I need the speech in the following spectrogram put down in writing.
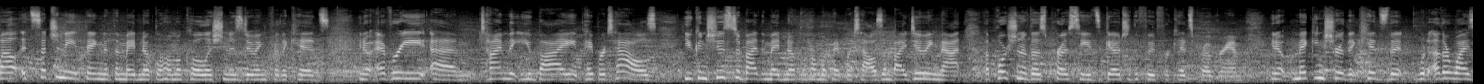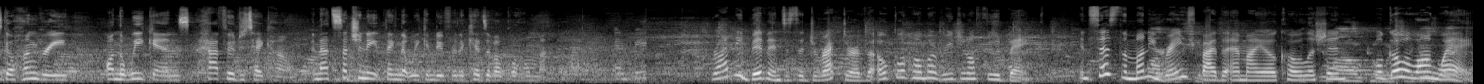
Well, it's such a neat thing that the Made in Oklahoma Coalition is doing for the kids. You know, every um, time that you buy paper towels, you can choose to buy the Made in Oklahoma paper towels, and by doing that, a portion of those proceeds go to the Food for Kids program. You know, making sure that kids that would otherwise go hungry on the weekends have food to take home. And that's such a neat thing that we can do for the kids of Oklahoma. Rodney Bivens is the director of the Oklahoma Regional Food Bank and says the money raised by the MIO Coalition will go a long way.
